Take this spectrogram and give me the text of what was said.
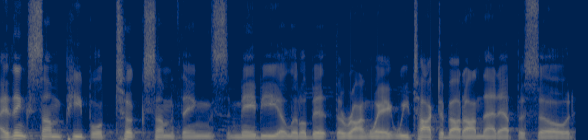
I think some people took some things maybe a little bit the wrong way. We talked about on that episode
